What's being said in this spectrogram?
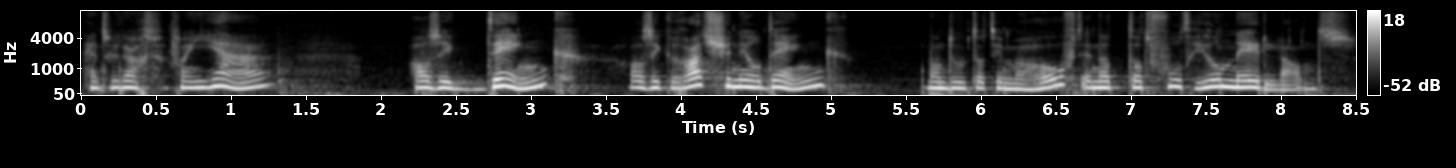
En toen dacht ik van ja, als ik denk, als ik rationeel denk, dan doe ik dat in mijn hoofd en dat, dat voelt heel Nederlands.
